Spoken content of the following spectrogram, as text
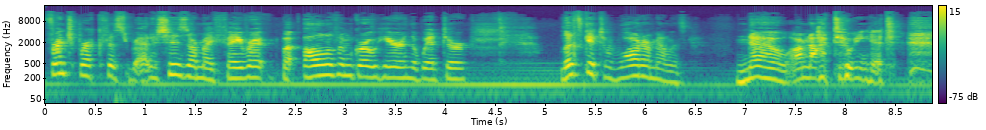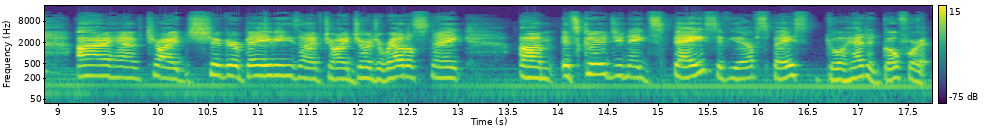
French breakfast radishes are my favorite, but all of them grow here in the winter. Let's get to watermelons. No, I'm not doing it. I have tried sugar babies. I've tried Georgia rattlesnake. Um, it's good. You need space. If you have space, go ahead and go for it.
